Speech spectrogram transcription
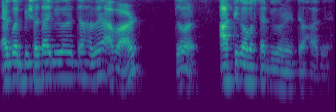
একবার বিষয়তায় বিবরণিত হবে, আবার তোমার আর্থিক অবস্থার বিবরণিত হবে।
